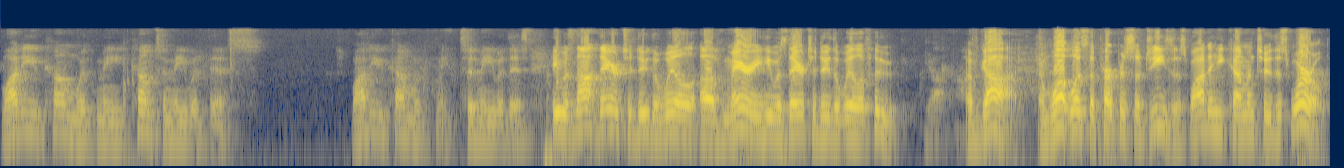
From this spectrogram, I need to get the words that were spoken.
why do you come with me, come to me with this? Why do you come with me to me with this? He was not there to do the will of Mary, he was there to do the will of who? God. Of God. And what was the purpose of Jesus? Why did he come into this world?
